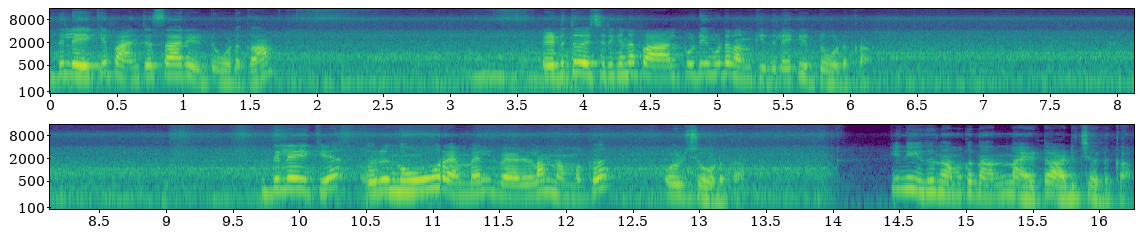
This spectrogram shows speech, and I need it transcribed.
ഇതിലേക്ക് പഞ്ചസാര ഇട്ട് കൊടുക്കാം. എടുത്തു വെച്ചിരിക്കുന്ന പാൽപ്പൊടിയും കൂടെ നമുക്ക് ഇതിലേക്ക് ഇട്ട് കൊടുക്കാം. ഇതിലേക്ക് ഒരു നൂറ് എം എൽ വെള്ളം നമുക്ക് ഒഴിച്ചു കൊടുക്കാം. ഇനി ഇത് നമുക്ക് നന്നായിട്ട് അടിച്ചെടുക്കാം.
